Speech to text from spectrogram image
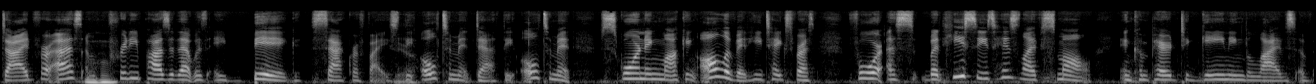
died for us. I'm mm-hmm. pretty positive that was a big sacrifice, the ultimate death, the ultimate scorning, mocking, all of it. He takes for us, for us. But he sees his life small in compared to gaining the lives of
